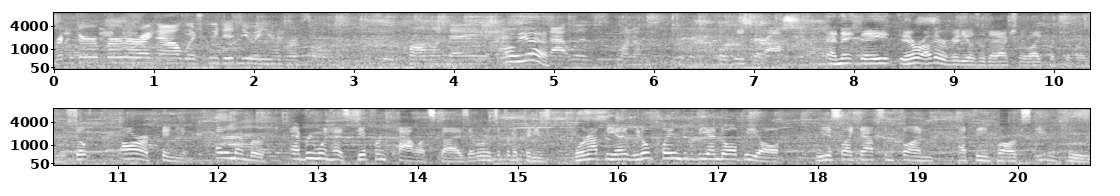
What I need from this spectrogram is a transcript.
Richter Burger right now, which we did do a Universal food crawl one day. Oh, yeah. That was one of the weaker options. And they, they there are other videos that they actually like Richter Burger. So our opinion. And remember, everyone has different palates, guys. Everyone has different opinions. We're not the end. We don't claim to be the end all be all. We just like to have some fun at theme parks, eating food.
